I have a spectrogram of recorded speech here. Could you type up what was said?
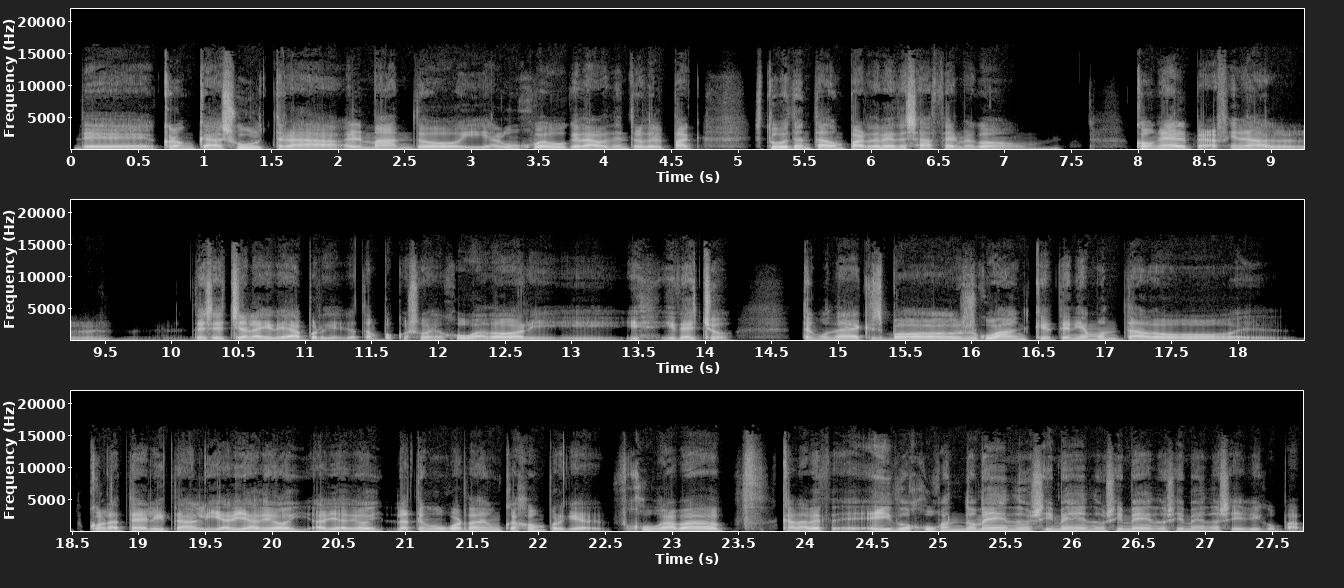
de Chromecast Ultra, el mando y algún juego que daba dentro del pack, estuve tentado un par de veces a hacerme con, con él, pero al final deseché la idea porque yo tampoco soy un jugador y, de hecho tengo una Xbox One que tenía montado eh, con la tele y tal y a día de hoy, a día de hoy la tengo guardada en un cajón porque jugaba cada vez he ido jugando menos y menos y menos y menos y digo, para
